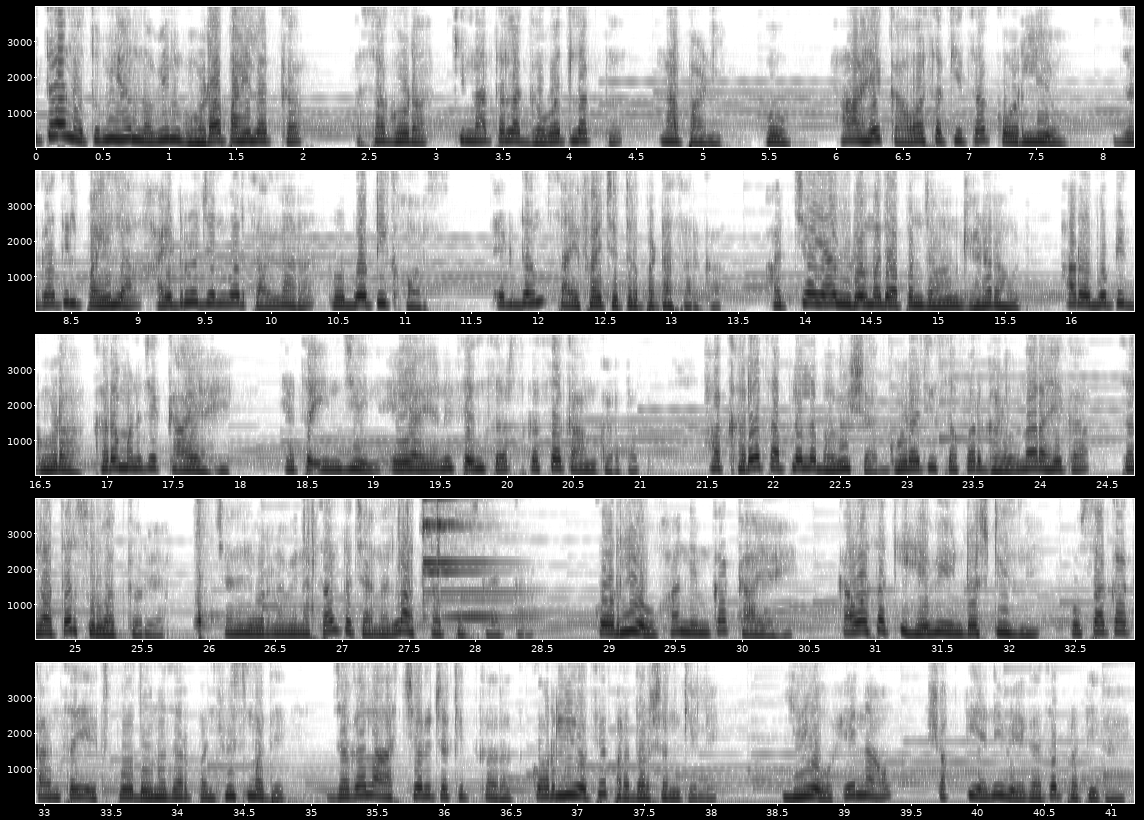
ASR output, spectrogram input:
मित्रांनो तुम्ही हा नवीन घोडा पाहिलात का? असा घोडा की ना त्याला गवत लागतं ना पाणी. हो हा आहे कावासाकीचा कोर्लिओ जगातील पहिला हायड्रोजनवर चालणारा रोबोटिक हॉर्स. एकदम सायफाय चित्रपटासारखा. आजच्या या व्हिडिओमध्ये आपण जाणून घेणार आहोत हा रोबोटिक घोडा खरं म्हणजे काय आहे? याचं इंजिन ए आय आणि सेन्सर्स कसं काम करतात? हा खरंच आपल्याला भविष्यात घोड्याची सफर घडवणार आहे का? चला तर सुरुवात करूया. चॅनलवर नवीन असाल तर चॅनलला आत्ताच सबस्क्राईब करा. कोर्लिओ हा नेमका काय आहे? कावासाकी हेवी इंडस्ट्रीजने ओसाका कांसाई एक्सपो दोन हजार पंचवीसमध्ये जगाला आश्चर्यचकित करत कोर्लिओचे प्रदर्शन केले. लिओ हे नाव शक्ती आणि वेगाचं प्रतीक आहे.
